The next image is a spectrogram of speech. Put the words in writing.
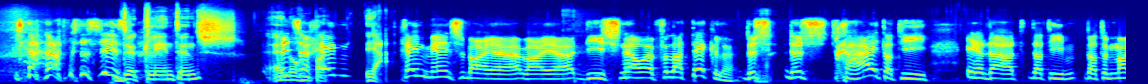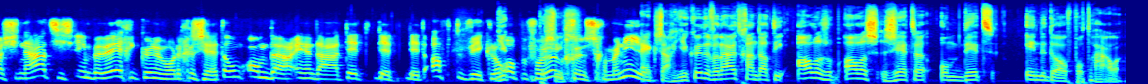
ja, precies. de Clintons. En Dit nog zijn paar. geen, Ja, geen mensen waar je, waar je die je snel even laat tackelen. Dus, dus geheid dat die inderdaad dat, die, dat de machinaties in beweging kunnen worden gezet om, om daar inderdaad dit, dit, dit af te wikkelen Je- op een voor hun gunstige manier. exact. Je kunt ervan uitgaan dat die alles op alles zetten om dit in de doofpot te houden.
